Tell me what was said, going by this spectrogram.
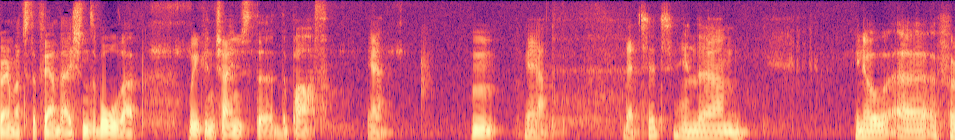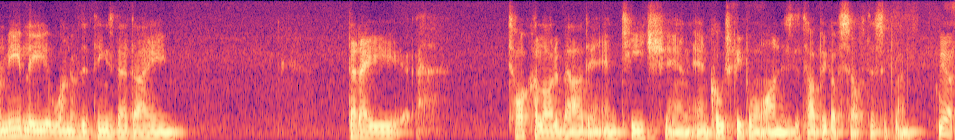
very much the foundations of all that. We can change the the path. Yeah. Hmm. Yeah, that's it. And um, you know, uh, for me, Leigh, one of the things that I that I talk a lot about and, teach and, and coach people on is the topic of self discipline. Yeah.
